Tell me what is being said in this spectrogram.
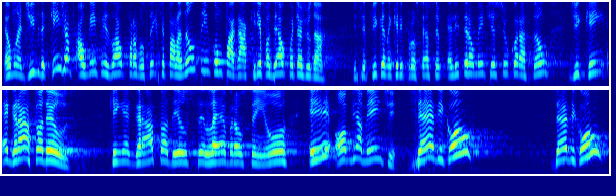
É uma dívida. Quem já alguém fez algo para você que você fala não tenho como pagar, queria fazer algo para te ajudar? E você fica naquele processo, é literalmente esse o coração de quem é grato a Deus. Quem é grato a Deus celebra ao Senhor e, obviamente, serve com serve com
